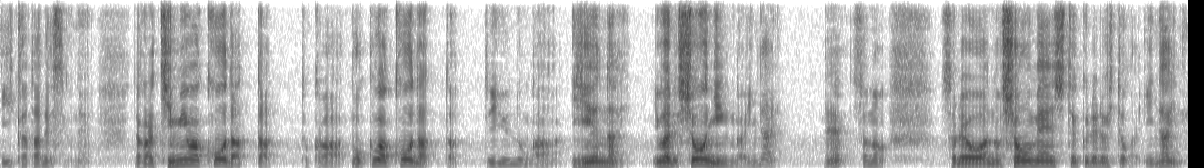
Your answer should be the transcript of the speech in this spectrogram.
言い方ですよね。だから「君はこうだった」とか「僕はこうだった」っていうのが言えないいわゆる証人がいない、ね、そのそれをあの証明してくれる人がいないでしょ。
